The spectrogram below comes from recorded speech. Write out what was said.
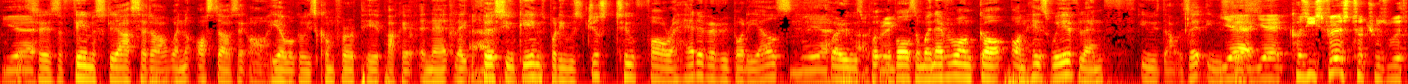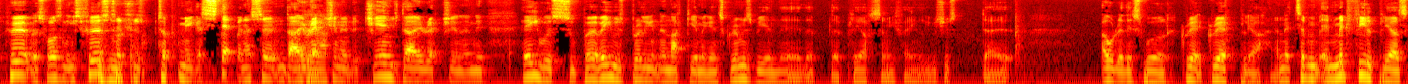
Yeah. So it's famously, I said, oh, when Oster, I was like, oh, here we go, he's come for a pay packet. And uh, like the Ah. first few games, but he was just too far ahead of everybody else, Yeah, where he was I putting the balls. And when everyone got on his wavelength, he was that was it. He was Yeah, just, yeah, because his first touch was with purpose, wasn't it? His 1st touch was to make a step in a certain direction and to change direction, and he, he was superb. He was brilliant in that game against Grimsby in the, the, the playoff semi final. He was just uh, out of this world. Great, great player, and it's in, in midfield players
